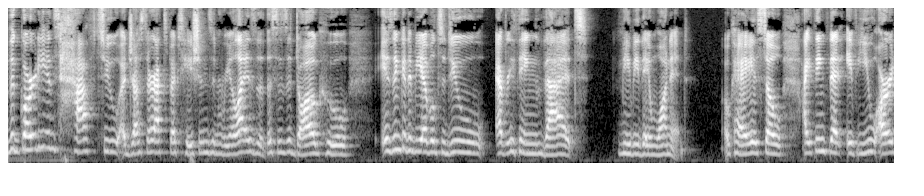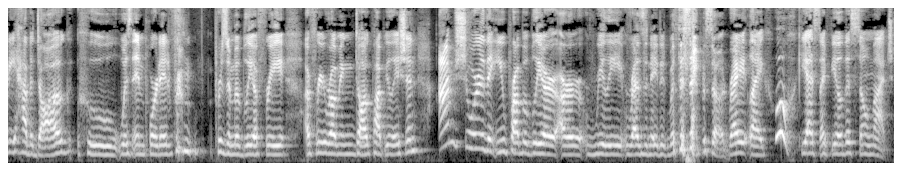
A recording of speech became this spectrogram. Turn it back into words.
the guardians have to adjust their expectations and realize that this is a dog who isn't going to be able to do everything that maybe they wanted. Okay. So I think that if you already have a dog who was imported from presumably a free, a free roaming dog population, I'm sure that you probably are, are really resonated with this episode, right? Like, whew, yes, I feel this so much.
